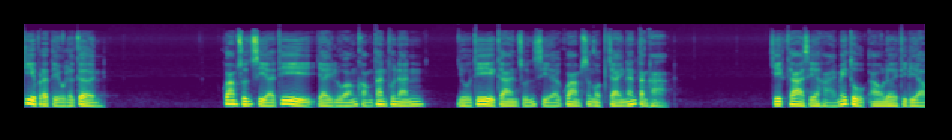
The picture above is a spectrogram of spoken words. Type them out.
ขี้ประติ๋วเหลือเกิน ความสูญเสียที่ใหญ่หลวงของท่านผู้นั้น อยู่ที่การสูญเสียความสงบใจนั้นต่างหาก คิดค่าเสียหายไม่ถูกเอาเลยทีเดียว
